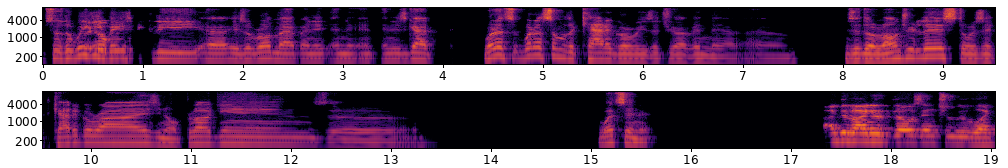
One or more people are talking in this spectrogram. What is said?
so the wiki basically uh, is a roadmap, and it and, and and it's got what is what are some of the categories that you have in there? Um, is it a laundry list or is it categorized you know plugins uh, what's in it? I divided those into like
